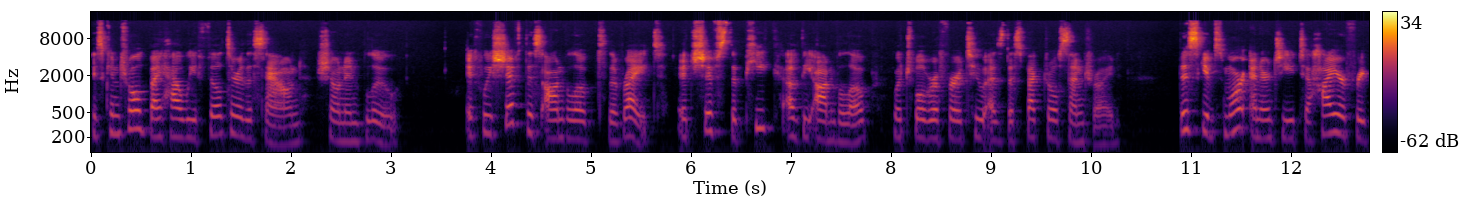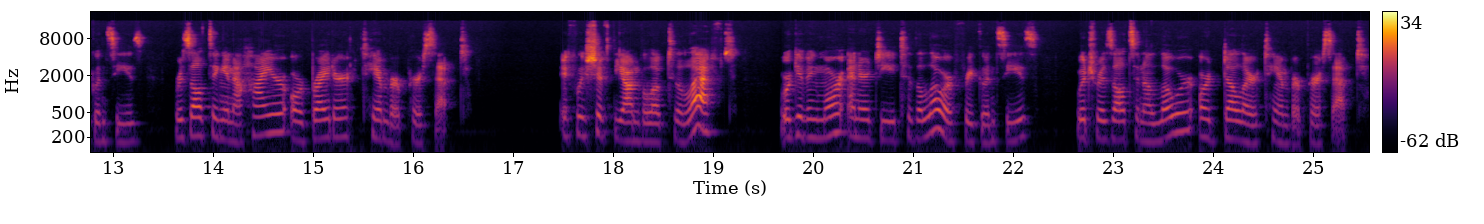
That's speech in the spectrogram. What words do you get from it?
is controlled by how we filter the sound, shown in blue. If we shift this envelope to the right, it shifts the peak of the envelope, which we'll refer to as the spectral centroid. This gives more energy to higher frequencies, resulting in a higher or brighter timbre percept. If we shift the envelope to the left, we're giving more energy to the lower frequencies, which results in a lower or duller timbre percept.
